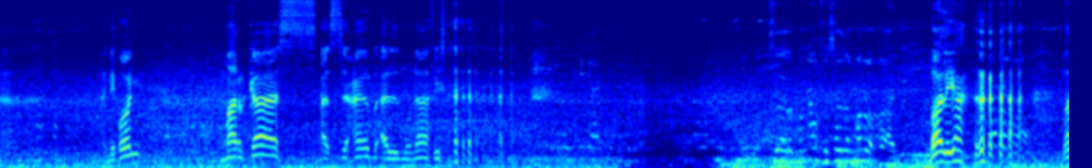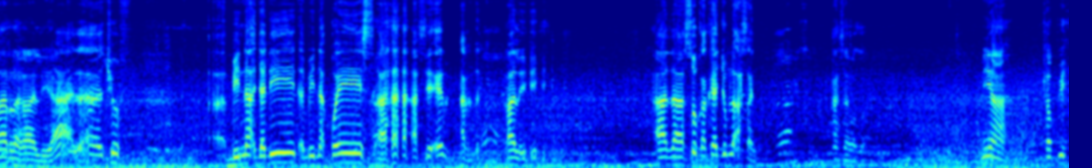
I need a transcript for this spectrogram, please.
Ha, Ini pun Markas As-Sa'ab Al-Munafis سعر المنافس هذا مره غالي Bali ha مرة غالي. Marah kali ha, Syuf Bina jadid Bina kuis Syair Kali Ada suk kakek jumlah Ahsan آه، Ahsan Allah Ni ha Shopping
